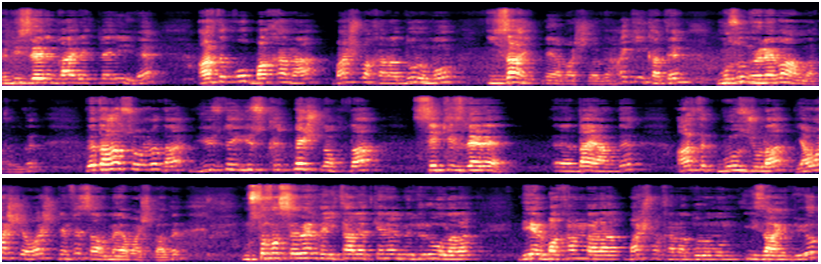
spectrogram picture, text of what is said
ve bizlerin gayretleriyle artık o bakana, başbakana durumu izah etmeye başladı. Hakikaten muzun önemi anlatıldı. Ve daha sonra da yüzde 145.8'lere e, dayandı. Artık muzcular yavaş yavaş nefes almaya başladı. Mustafa Sever de İthalat Genel Müdürü olarak diğer bakanlara, başbakana durumun izah ediyor.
